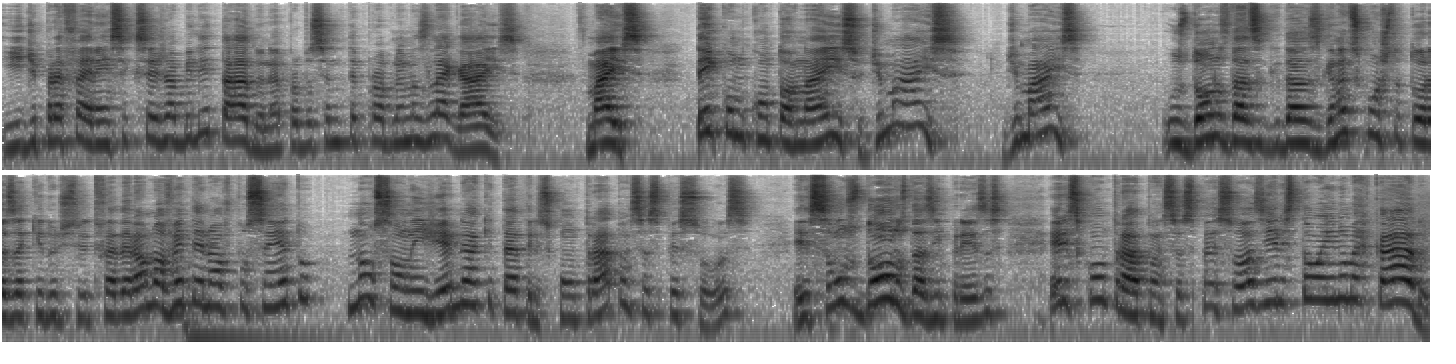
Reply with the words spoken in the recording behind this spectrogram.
E de preferência que seja habilitado, né? Para você não ter problemas legais. Mas tem como contornar isso? Demais. Demais. Os donos das, das grandes construtoras aqui do Distrito Federal, 99% não são nem engenheiro nem arquiteto. Eles contratam essas pessoas. Eles são os donos das empresas. Eles contratam essas pessoas e eles estão aí no mercado.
